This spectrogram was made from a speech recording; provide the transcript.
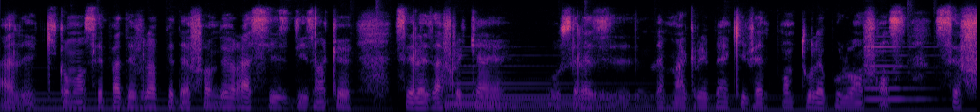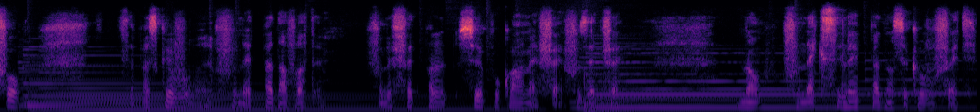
allez, commencez pas à développer des formes de racisme disant que c'est les Africains ou c'est les, Maghrébins qui viennent prendre tous les boulots en France, c'est faux. C'est parce que vous n'êtes pas dans votre... Vous ne faites pas ce pourquoi on est fait. Vous êtes fait. Non, vous n'excellez pas dans ce que vous faites,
